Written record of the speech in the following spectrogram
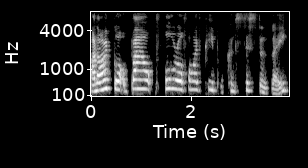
And I've got about four or five people consistently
